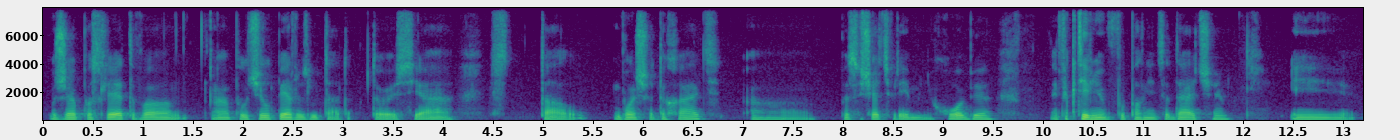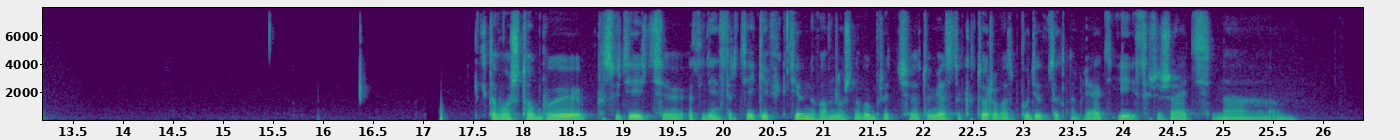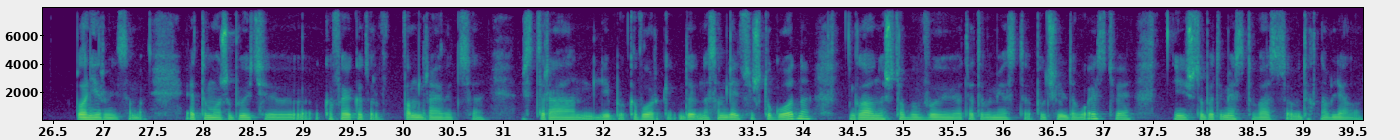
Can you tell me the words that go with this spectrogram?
уже после этого а, получил первые результаты. То есть я стал больше отдыхать, а, посвящать времени хобби, эффективнее выполнять задачи. И того, чтобы посвятить э, этот день стратегии эффективно, вам нужно выбрать э, то место, которое вас будет вдохновлять и содержать на планирование самой. Это может быть э, кафе, которое вам нравится, ресторан, либо коворкинг. Да, на самом деле все что угодно. Главное, чтобы вы от этого места получили удовольствие и чтобы это место вас вдохновляло.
